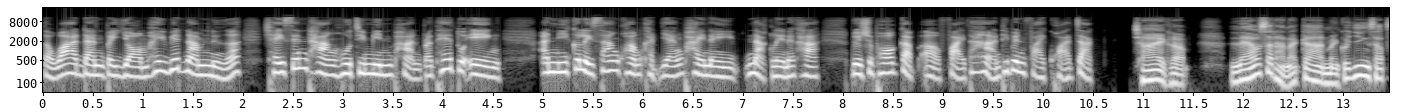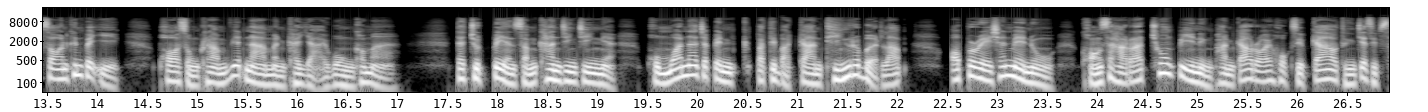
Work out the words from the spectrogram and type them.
แต่ว่าดันไปยอมให้เวียดนามเหนือ ใช้เส้นทางโฮจิมินห์ผ่านประเทศตัวเอง อันนี้ก็เลยสร้างความขัดแย้งภายในหนักเลยนะคะ โดยเฉพาะกับฝ่ายทหารที่เป็นฝ่ายขวาจักรใช่ครับ แล้วสถานการณ์มันก็ยิ่งซับซ้อนขึ้นไปอีก พอสงครามเวียดนามมันขยายวงเข้ามา แต่จุดเปลี่ยนสำคัญจริง ๆ เนี่ย ผมว่าน่าจะเป็นปฏิบัติการทิ้งระเบิดลับ Operation Menu ของสหรัฐช่วงปี 1969-73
